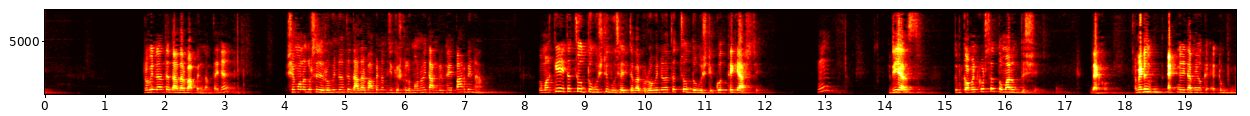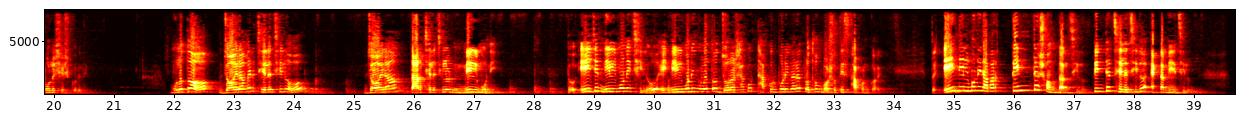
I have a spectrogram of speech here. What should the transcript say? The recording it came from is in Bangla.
রবীন্দ্রনাথের দাদার বাপের নাম, তাই না? সে মনে করছে যে রবীন্দ্রনাথের দাদার বাপের নাম জিজ্ঞেস করল মনে হয় তানবীর ভাই পারবে না। তোমাকে এটা চোদ্দ গোষ্ঠী বুঝে দিতে পারবে। রবীন্দ্রনাথের চোদ্দ গোষ্ঠী, কোত্থেকে আসছে? হুম? রিয়াজ, তুমি কমেন্ট করছ তোমার উদ্দেশ্যে। দেখো, আমি একটু, এক মিনিট আমি ওকে একটু বলে শেষ করে দিই। মূলত জয়রামের ছেলে ছিল, জয়রাম তার ছেলে ছিল নীলমণি। তো এই যে নীলমণি ছিল, এই নীলমণি মূলত জোড়াসাঁকুর ঠাকুর পরিবারে প্রথম বসতি স্থাপন করে। তো এই নীলমণির আবার তিনটা সন্তান ছিল, তিনটা ছেলে ছিল, একটা মেয়ে ছিল।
